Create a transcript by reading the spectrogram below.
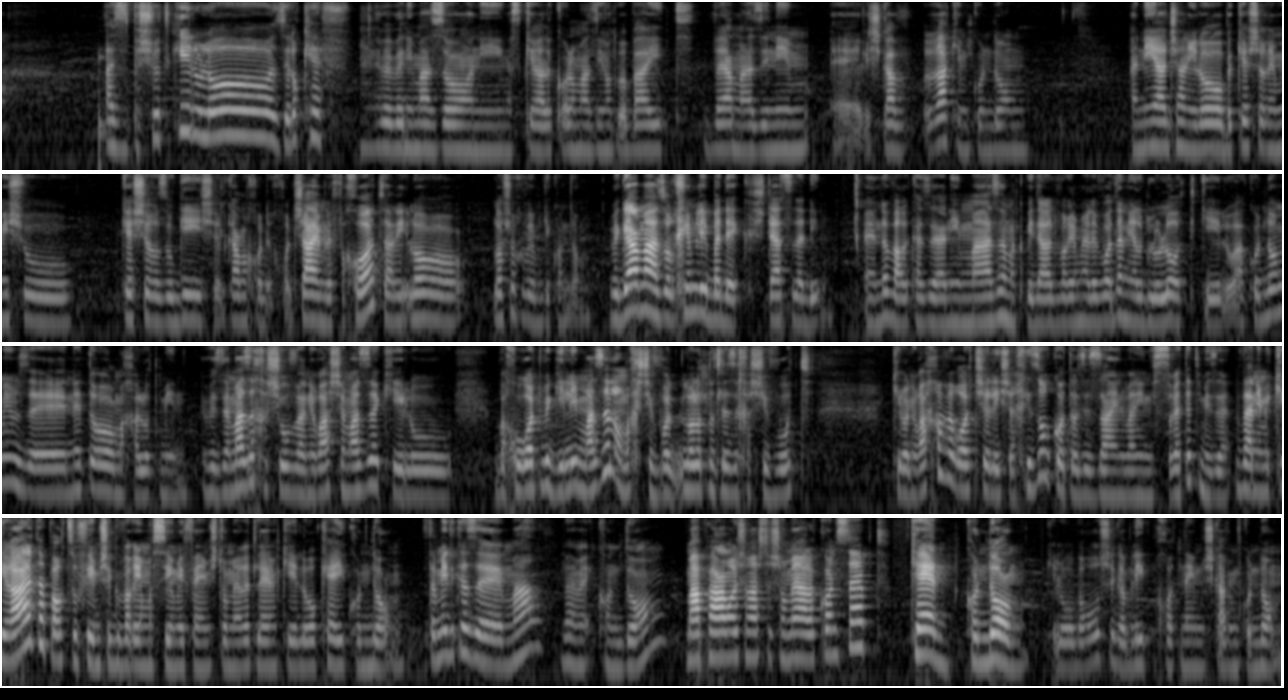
אז פשוט כאילו לא... זה לא כיף. ובנימה זו אני מזכירה לכל המאזינות בבית והמאזינים אה, לשכב רק עם קונדום. אני עד שאני לא בקשר עם מישהו, קשר זוגי של כמה חוד... חודשיים לפחות, אני לא, לא שוכבים בלי קונדום. וגם אז הולכים להיבדק, שתי הצדדים. אין דבר כזה, אני מה זה מקפידה על הדברים האלה, ועוד אני על גלולות, כאילו, הקונדומים זה נטו מחלות מין. וזה מה זה חשוב, ואני רואה שמה זה כאילו, בחורות בגילי, מה זה לא מחשיבות, לא נותנות לזה חשיבות. כאילו, אני רואה חברות שלי שהכי זורקות על זה זין, ואני נסרטת מזה. ואני מכירה את הפרצופים שגברים עושים לפעמים, שאת אומרת להם, כאילו, אוקיי, קונדום. תמיד כזה, מה? באמת, קונדום? מה הפעם הראשונה שאתה שומע על הקונספט? כן, קונדום. כאילו, ברור שגם לי פחות נעים לשכב עם קונדום,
